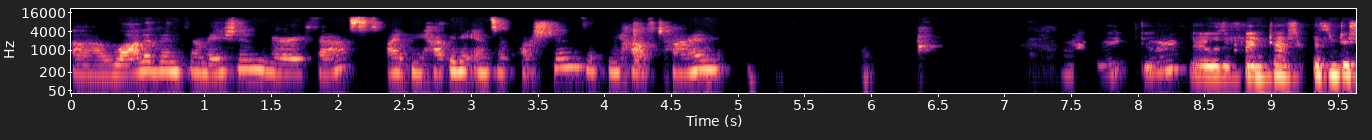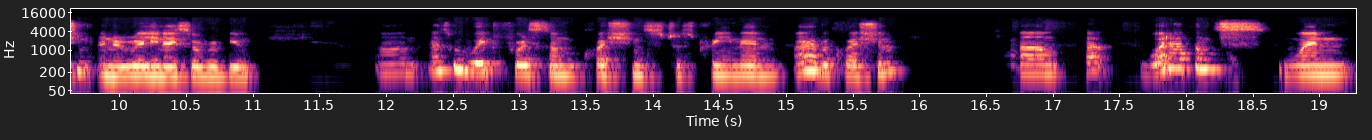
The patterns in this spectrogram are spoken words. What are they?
a lot of information very fast. I'd be happy to answer questions if we have time. Right, Laura, that was a fantastic presentation and a really nice overview. Um, as we wait for some questions to stream in, I have a question. Um, uh, what happens when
